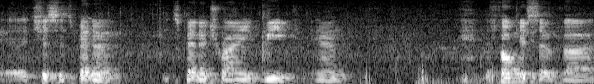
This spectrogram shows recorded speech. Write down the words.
It's just, it's been a, it's been a trying week, and the focus of uh,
